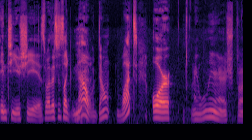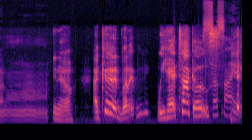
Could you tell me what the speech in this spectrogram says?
into you she is. Whether it's just like no, don't what, or I wish, but mm, You know, I could, but it, we had tacos. society.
